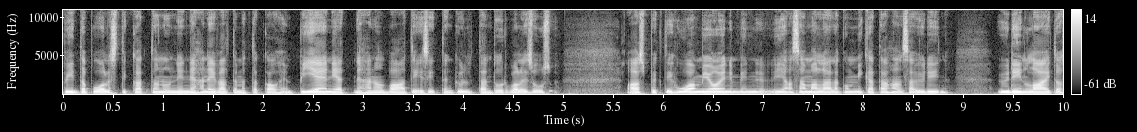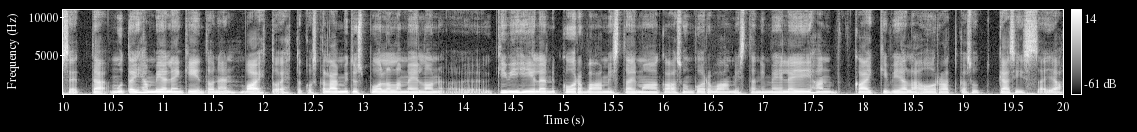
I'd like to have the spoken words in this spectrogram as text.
pintapuolisesti katsonut, niin nehän ei välttämättä kauhean pieniä, että nehän on, vaatii sitten kyllä tämän turvallisuus aspekti huomioinnin ihan samalla lailla kuin mikä tahansa ydin, ydinlaitos, että, mutta ihan mielenkiintoinen vaihtoehto, koska lämmityspuolella meillä on kivihiilen korvaamista tai maakaasun korvaamista, niin meillä ei ihan kaikki vielä ole ratkaisut käsissä ja,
